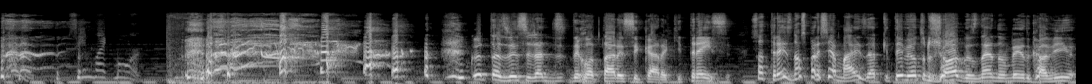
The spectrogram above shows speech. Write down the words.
Seemed like more. Quantas vezes vocês já derrotaram esse cara aqui? Três? Só três? Nossa, parecia mais, é porque teve outros jogos, né, no meio do caminho.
